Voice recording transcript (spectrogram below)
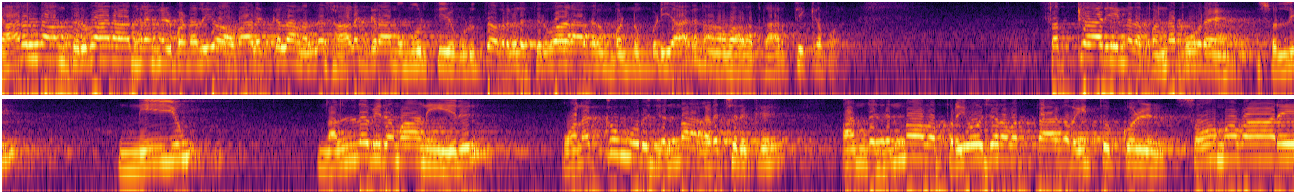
யாரெல்லாம் திருவாராதனங்கள் பண்ணலையோ அவளுக்கெல்லாம் நல்ல சால கிராம மூர்த்தியை கொடுத்து அவர்களை திருவாராதனம் பண்ணும்படியாக நான் அவளை பிரார்த்திக்க போறேன். சத்காரியங்களை பண்ண போறேன் சொல்லி நீயும் நல்ல விதமா நீ இரு. உனக்கும் ஒரு ஜென்மா கிடைச்சிருக்கு. அந்த ஜென்மாவை பிரயோஜனவத்தாக வைத்துக்கொள். சோமவாரே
